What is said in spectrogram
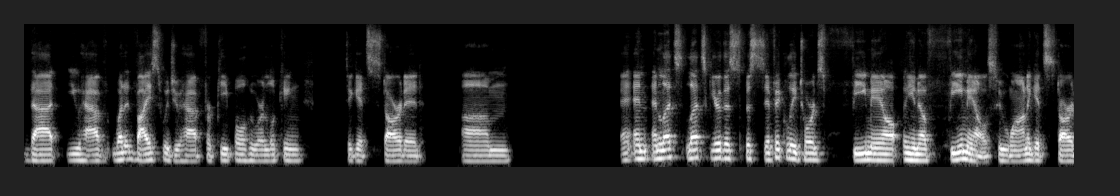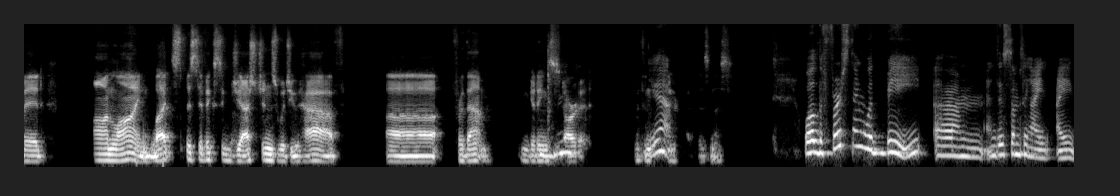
that you have? What advice would you have for people who are looking to get started? Um, and and let's let's gear this specifically towards female, you know, females who want to get started online. What specific suggestions would you have uh, for them in getting mm-hmm. started with an yeah. internet business? Well, the first thing would be, um, and this is something I, I,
